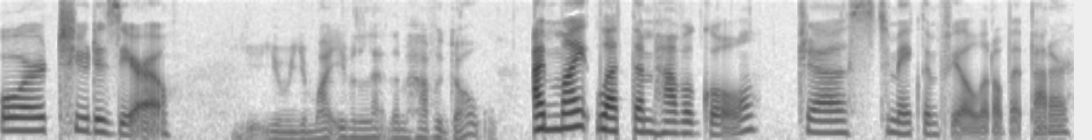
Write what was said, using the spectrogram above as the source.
or 2 to 0. you, you you might even let them have a goal. I might let them have a goal just to make them feel a little bit better.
